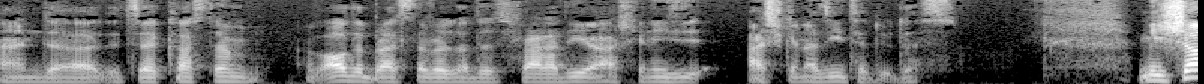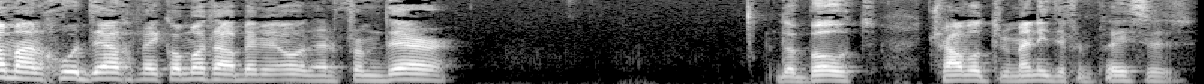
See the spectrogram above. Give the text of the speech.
and uh, it's a custom of all the Breslovers of the Sfaradi Ashkenazi, Ashkenazi to do this. And from there, the boat traveled through many different places.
